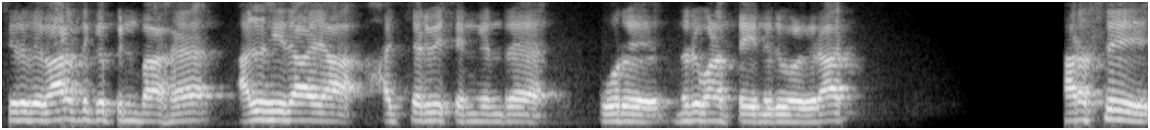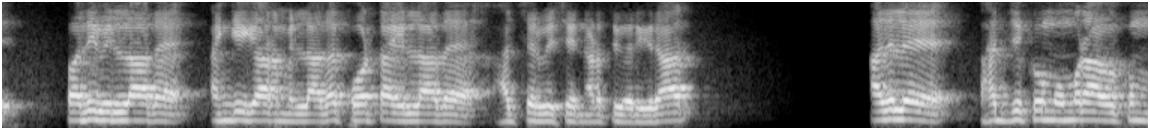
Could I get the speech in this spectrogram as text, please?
சிறிது காலத்துக்கு பின்பாக அல் ஹிதாயா ஹஜ் சர்வீஸ் என்கின்ற ஒரு நிறுவனத்தை நிறுவுகிறார். அரசு பதிவில்லாத அங்கீகாரம் இல்லாத கோட்டா இல்லாத ஹஜ் சர்வீஸை நடத்தி வருகிறார். அதில் ஹஜ்ஜுக்கும் உம்ராவுக்கும்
